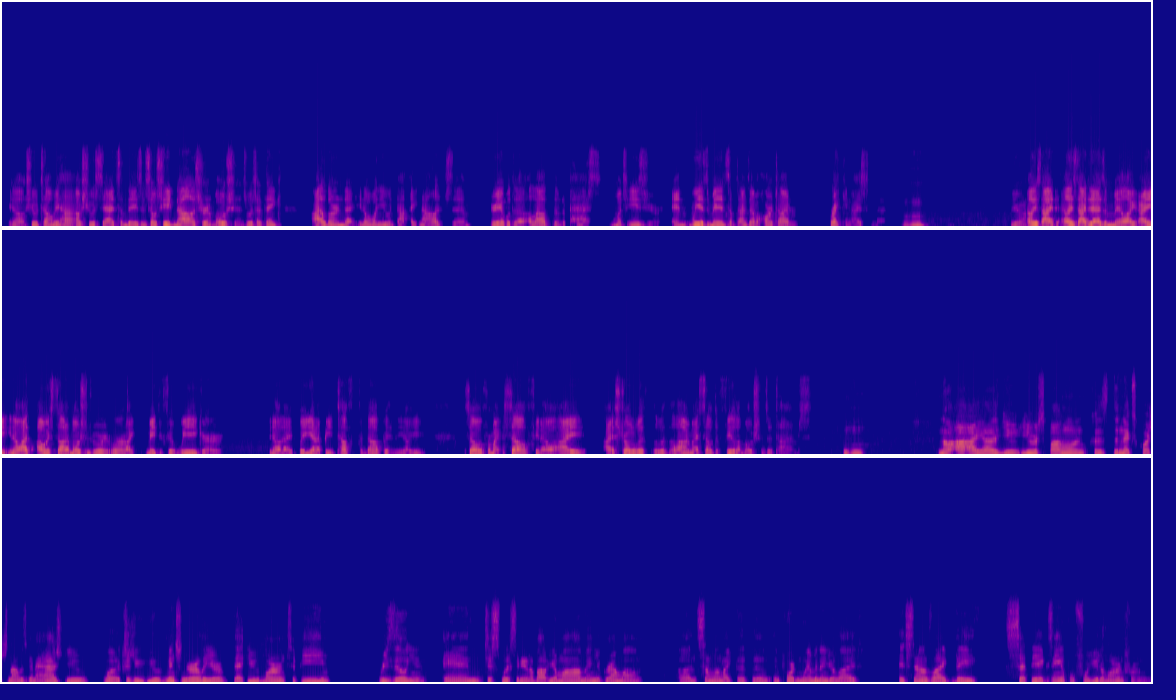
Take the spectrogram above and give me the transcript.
you know, she would tell me how she was sad some days. And so she acknowledged her emotions, which I think I learned that, you know, when you acknowledge them, you're able to allow them to pass much easier. And we as men sometimes have a hard time recognizing that. Mm-hmm. Yeah. At least I, at least I did as a male. Like I, you know, I always thought emotions were, were like made you feel weak or, you know, that, but you got to be toughened up and, you know, you, so for myself, you know, I I struggle with with allowing myself to feel emotions at times. Mm-hmm. No, I, I uh, you you were spot on because the next question I was going to ask you was because you you mentioned earlier that you learned to be resilient and just listening about your mom and your grandma uh, and someone like the the important women in your life. It sounds like they set the example for you to learn from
